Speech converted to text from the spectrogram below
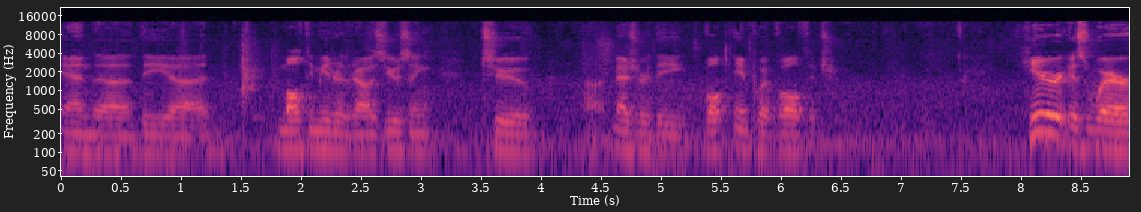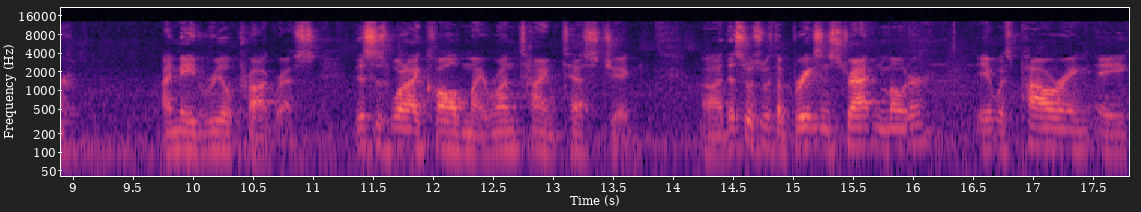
and uh, the uh, multimeter that I was using to uh, measure the volt input voltage. Here is where I made real progress. This is what I called my runtime test jig. Uh, this was with a Briggs & Stratton motor. It was powering a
